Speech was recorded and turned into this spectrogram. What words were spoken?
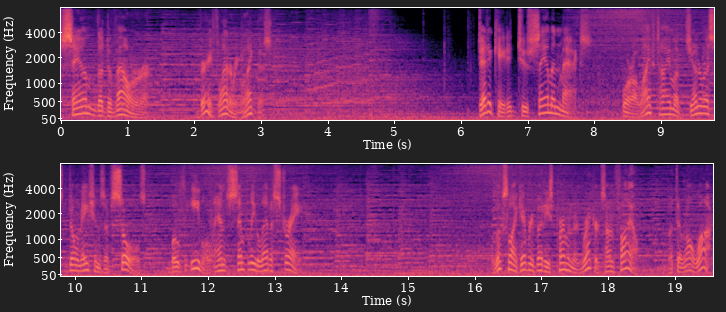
Sam the Devourer. Very flattering likeness. Dedicated to Sam and Max for a lifetime of generous donations of souls, both evil and simply led astray. Looks like everybody's permanent records on file, but they're all locked.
